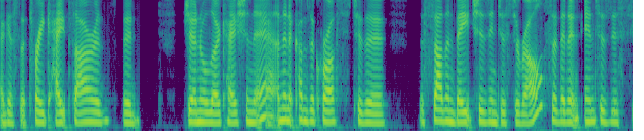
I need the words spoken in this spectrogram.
I guess the three capes are is the general location there, and then it comes across to the the southern beaches into Sorell. So then it enters this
